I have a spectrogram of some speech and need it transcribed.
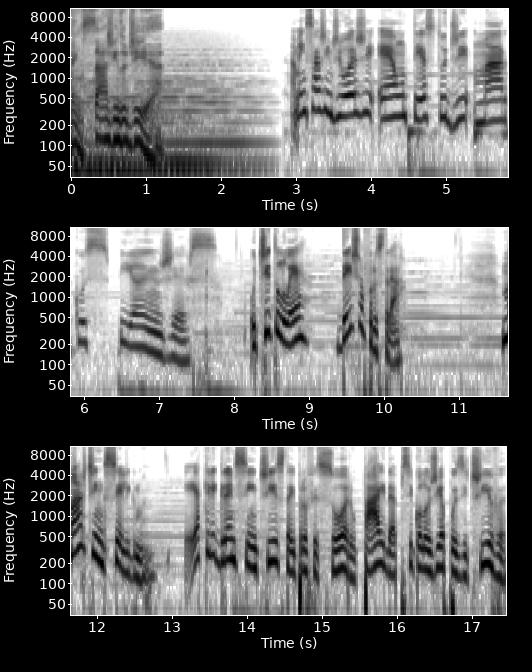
Mensagem do dia. A mensagem de hoje é um texto de Marcos Piangers. O título é Deixa frustrar. Martin Seligman é aquele grande cientista e professor, o pai da psicologia positiva,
